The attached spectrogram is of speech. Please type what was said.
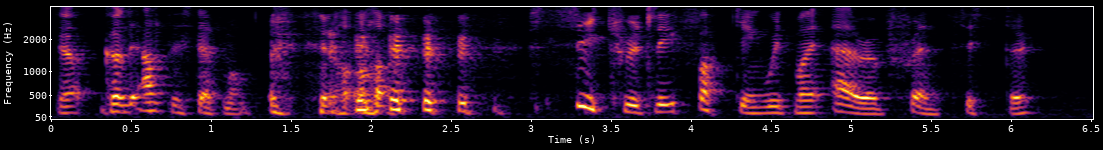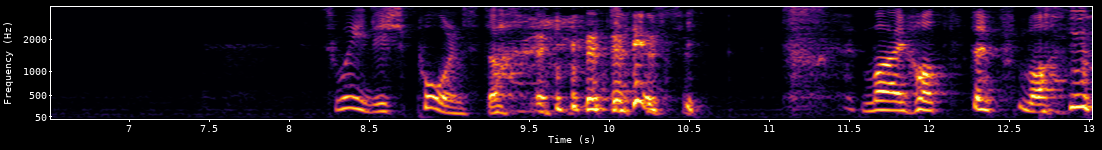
Ja, det är alltid stepmom. Ja. Secretly fucking with my Arab friend's sister. Swedish porn star. my hot stepmom.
